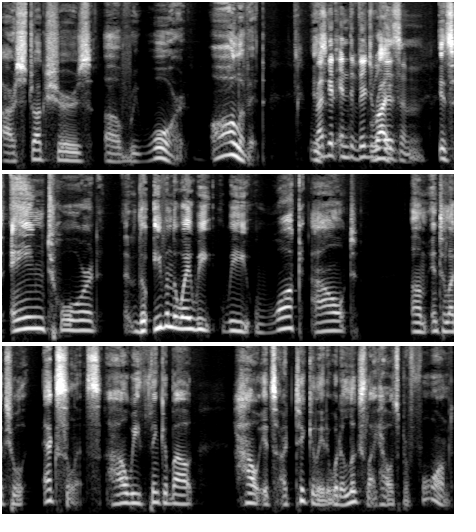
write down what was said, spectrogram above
our structures of reward, all of it is Rugged individualism. it's aimed toward the, even the way we we walk out um, intellectual excellence, how we think about how it's articulated, what it looks like, how it's performed,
